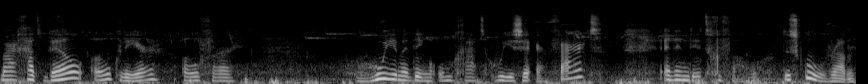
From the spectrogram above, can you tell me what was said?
Maar gaat wel ook weer over hoe je met dingen omgaat, hoe je ze ervaart. En in dit geval de school run.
